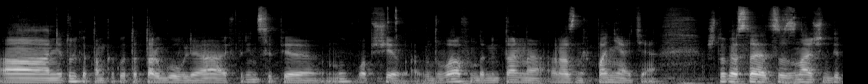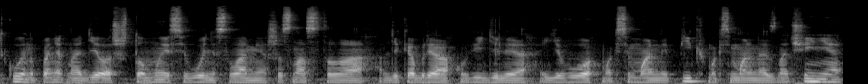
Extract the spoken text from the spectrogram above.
а не только там какой-то торговли, а в принципе, ну, вообще два фундаментально разных понятия. Что касается, значит, биткоина, понятное дело, что мы сегодня с вами 16 декабря увидели его максимальный пик, максимальное значение.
